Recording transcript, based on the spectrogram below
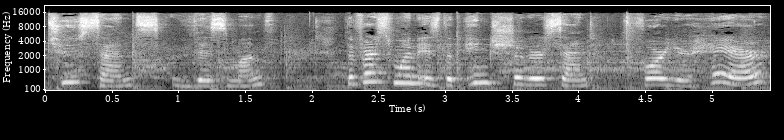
two scents this month. The first one is the Pink Sugar scent for your hair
